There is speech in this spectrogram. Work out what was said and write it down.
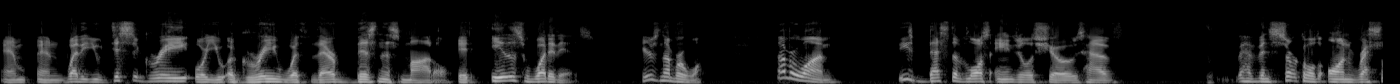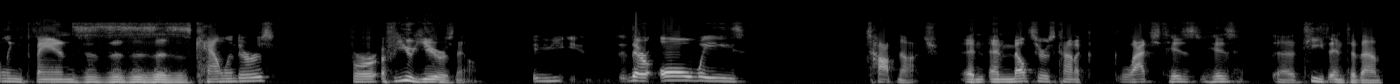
and and whether you disagree or you agree with their business model, it is what it is. Here's number one. Number one, these Best of Los Angeles shows have have been circled on wrestling fans' calendars for a few years now. They're always top notch and and Meltzer's kind of latched his his uh, teeth into them,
